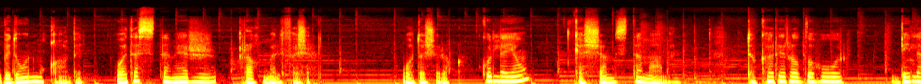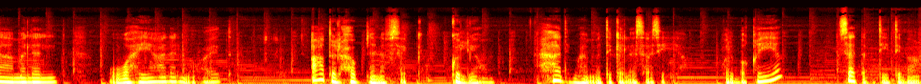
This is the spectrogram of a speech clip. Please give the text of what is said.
بدون مقابل. وتستمر رغم الفشل. وتشرق كل يوم كالشمس تماما. تكرر الظهور بلا ملل وهي على الموعد. أعطي الحب لنفسك كل يوم. هذه مهمتك الأساسية. والبقية ستأتي تباعا.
